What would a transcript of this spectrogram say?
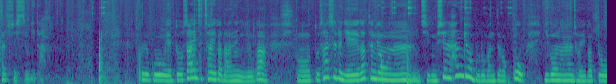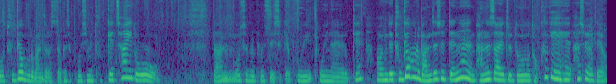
할 수 있습니다. 그리고 얘도 사이즈 차이가 나는 이유가 어, 또 사실은 얘 같은 경우는 지금 실 한 겹으로 만들었고 이거는 저희가 또 두 겹으로 만들었어요. 그래서 보시면 두께 차이도 나는 모습을 볼 수 있을게요. 보이, 보이나요? 이렇게? 어, 근데 두 겹으로 만드실 때는 바늘 사이즈도 더 크게 해, 하셔야 돼요.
